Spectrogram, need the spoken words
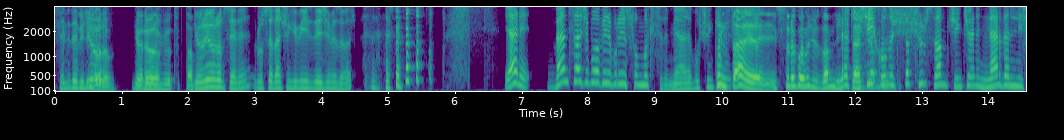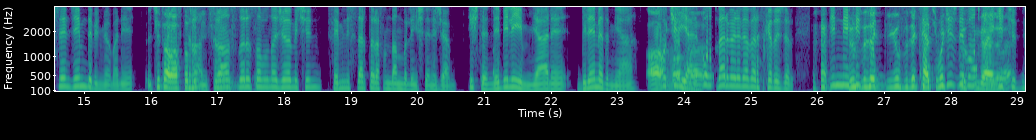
Seni de biliyorum. Biliyorum. Görüyorum YouTube'dan. Görüyorum seni. Rusya'dan çünkü bir izleyicimiz var. yani ben sadece bu haberi buraya sunmak istedim. Yani bu çünkü Sen ya, üstüne konuşursam ya bir linçleneceğim. şey konuşursam çünkü hani nereden linçleneceğimi de bilmiyorum. Hani İki tarafta da Tra- linçleniriz. transları savunacağım için feministler tarafından mı linçleneceğim? İşte ne bileyim yani bilemedim ya. Abi Okey yani bu haber böyle bir haber arkadaşlar. Dinleyin. hızlıca, hızlıca Siz- kaçmak siz de bu istiyorsun habere galiba. geçin.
